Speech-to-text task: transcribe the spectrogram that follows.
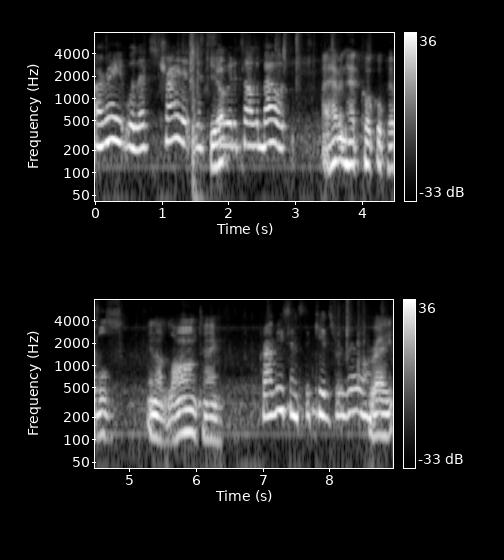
All right, well, let's try it. Let's see what it's all about. I haven't had cocoa pebbles in a long time. Probably since the kids were little. Right.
